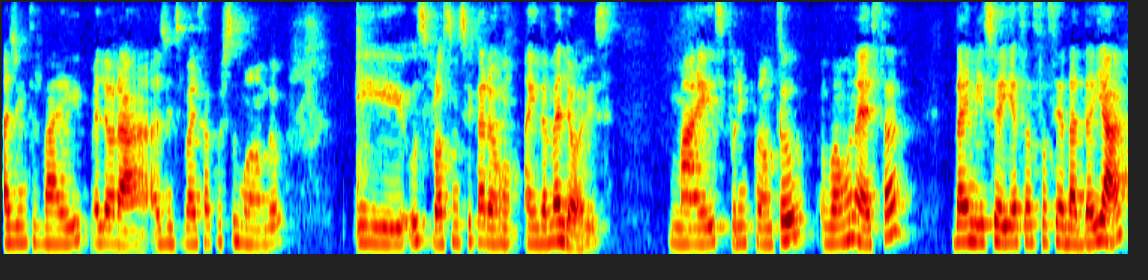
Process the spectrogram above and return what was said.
a gente vai melhorar, a gente vai se acostumando e os próximos ficarão ainda melhores. Mas, por enquanto, vamos nessa. Dar início aí a essa sociedade da IA,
